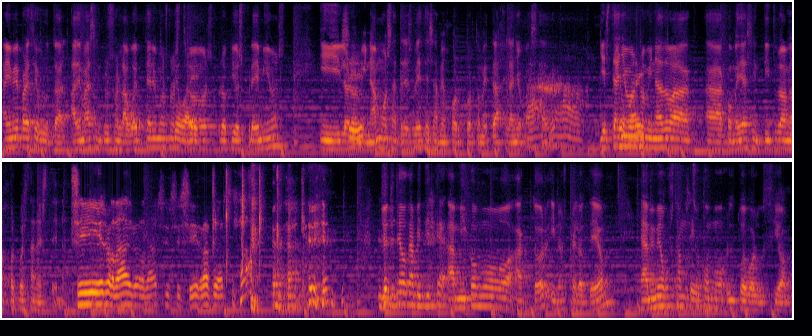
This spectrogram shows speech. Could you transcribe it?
A mí me pareció brutal. Además, incluso en la web tenemos nuestros propios premios y lo nominamos a tres veces a Mejor Cortometraje el año pasado. Ah, y este año hemos nominado a, a, Comedia sin título a Mejor Puesta en Escena. Sí, es verdad, es verdad, sí, sí, sí, gracias. Yo te tengo que admitir que a mí como actor, y no es peloteo, a mí me gusta mucho como tu evolución,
